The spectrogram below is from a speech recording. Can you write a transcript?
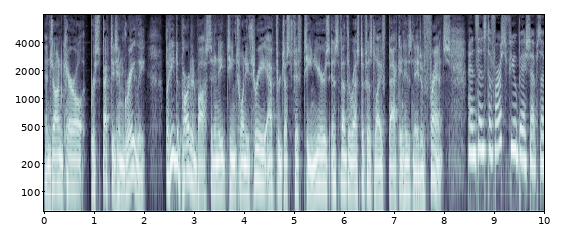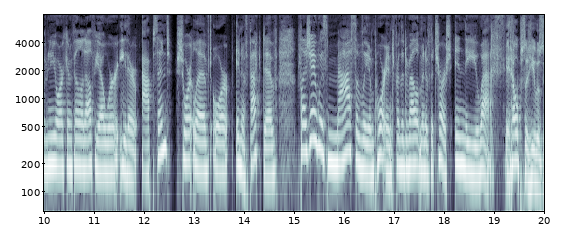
and John Carroll respected him greatly. But he departed Boston in 1823 after just 15 years and spent the rest of his life back in his native France. And since the first few bishops of New York and Philadelphia were either absent, short lived, or ineffective, Flaget was massively important for the development of the church in the U.S. It helps that he was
